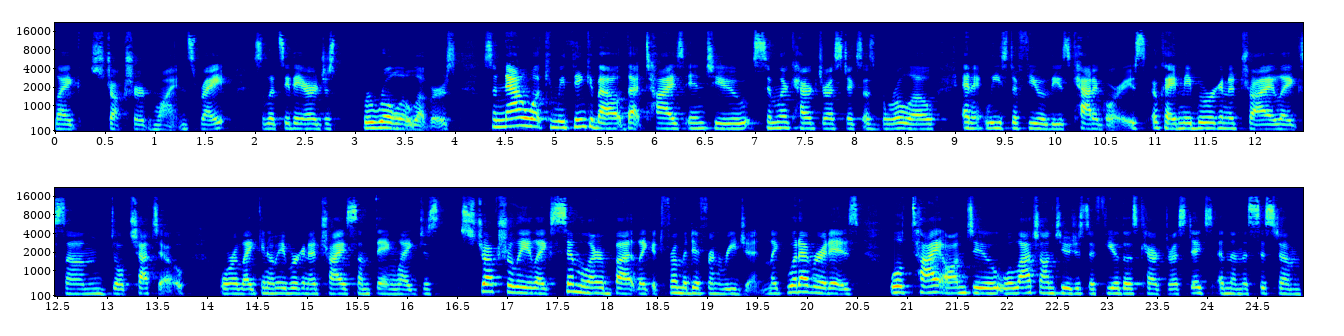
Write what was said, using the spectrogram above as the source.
like structured wines, right? So let's say they are just Barolo lovers. So now what can we think about that ties into similar characteristics as Barolo and at least a few of these categories? Okay, maybe we're going to try like some Dolcetto or like, you know, maybe we're going to try something like just structurally like similar but like it's from a different region. Like whatever it is, we'll tie onto, we'll latch onto just a few of those characteristics and then the system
